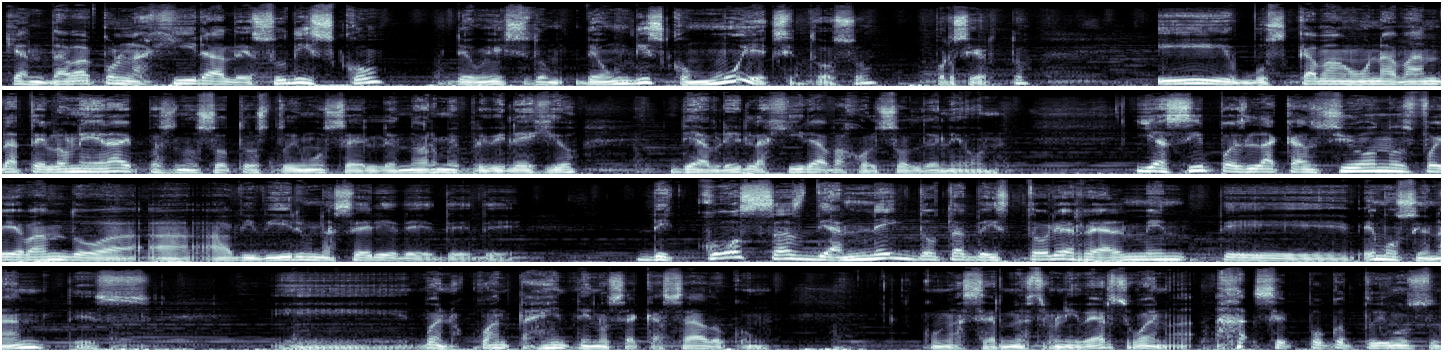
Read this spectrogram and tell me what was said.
que andaba con la gira de su disco, de un, de un disco muy exitoso, por cierto, y buscaban una banda telonera y pues nosotros tuvimos el enorme privilegio de abrir la gira Bajo el Sol de Neón. Y así pues la canción nos fue llevando a, vivir una serie de, de, cosas, de anécdotas, de historias realmente emocionantes. Eh, bueno, cuánta gente no se ha casado con, con hacer nuestro universo. Bueno, hace poco tuvimos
